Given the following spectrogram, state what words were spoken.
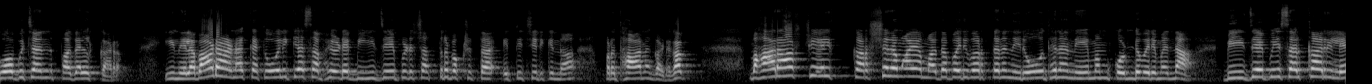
Gopichand Padalkar. ഈ നിലപാടാണ് കത്തോലിക്ക സഭയുടെ ബി ജെ പിയുടെ ശത്രുപക്ഷത്ത് എത്തിച്ചിരിക്കുന്ന പ്രധാന ഘടകം. മഹാരാഷ്ട്രയിൽ കർശനമായ മതപരിവർത്തന നിരോധന നിയമം കൊണ്ടുവരുമെന്ന ബി ജെ പി സർക്കാരിലെ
